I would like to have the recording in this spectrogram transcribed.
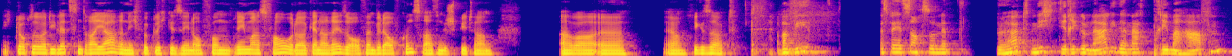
ich glaube, sogar die letzten drei Jahre nicht wirklich gesehen, auch vom Bremer SV oder generell so, auch wenn wir da auf Kunstrasen gespielt haben. Aber äh, ja, wie gesagt. Aber wie, das wäre jetzt noch so eine, gehört nicht die Regionalliga nach Bremerhaven?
